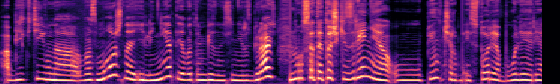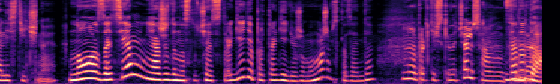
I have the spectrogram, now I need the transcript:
объективно возможно или нет, я в этом бизнесе не разбираюсь. Ну, с этой точки зрения у Пилчер история более реалистичная. Но затем неожиданно случается трагедия. Про трагедию уже мы можем сказать, да? Ну, практически в начале самом. Да-да-да.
